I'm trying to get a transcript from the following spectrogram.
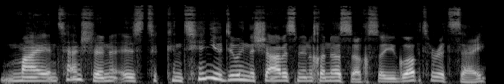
my intention is to continue doing the Shabbos Mincha Nusach. So you go up to Ritzei,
